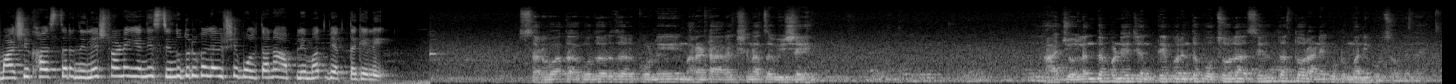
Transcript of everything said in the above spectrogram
माजी खासदार निलेश राणे यांनी सिंधुदुर्ग लाईव्हशी बोलताना आपले मत व्यक्त केले. सर्वात अगोदर जर कोणी मराठा आरक्षणाचा विषय हा ज्वलंतपणे जनतेपर्यंत पोहोचवला असेल तर तो राणे कुटुंबाने पोहोचवलेला आहे.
